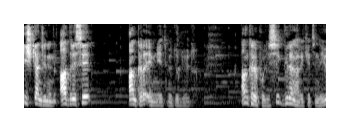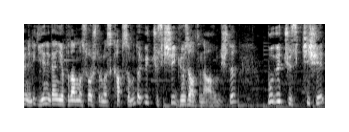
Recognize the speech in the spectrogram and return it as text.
İşkencenin adresi Ankara Emniyet Müdürlüğü'ydü. Ankara polisi Gülen hareketine yönelik yeniden yapılanma soruşturması kapsamında 300 kişi gözaltına almıştı. Bu 300 kişi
